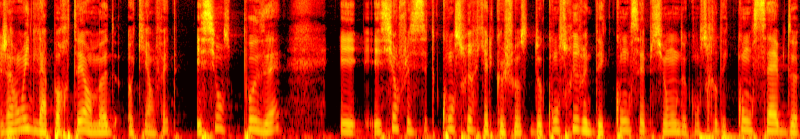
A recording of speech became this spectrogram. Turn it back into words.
j'avais envie de l'apporter en mode, ok, en fait, et si on se posait et, si on choisissait de construire quelque chose, de construire des conceptions, de construire des concepts, de,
